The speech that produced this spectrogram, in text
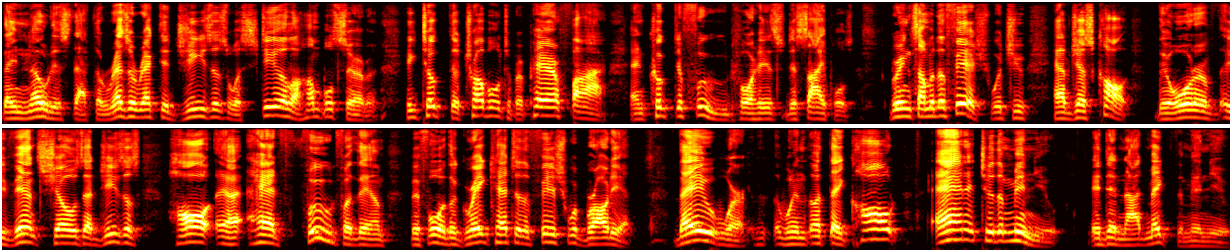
they noticed that the resurrected Jesus was still a humble servant. He took the trouble to prepare fire and cook the food for his disciples. Bring some of the fish which you have just caught. The order of events shows that Jesus uh, had food for them before the great catch of the fish were brought in. They were, when what they caught added to the menu, it did not make the menu.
